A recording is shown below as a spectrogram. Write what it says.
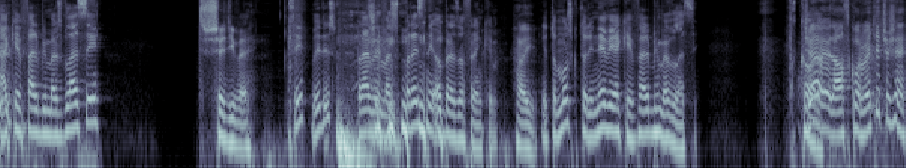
Aké farby máš vlasy? Šedivé. Si, vidíš? Práve máš presný obraz o Frankem. Hej. Je to muž, ktorý nevie, aké farby má vlasy. Čo Skoro. ja dal skôr, viete čo, že,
